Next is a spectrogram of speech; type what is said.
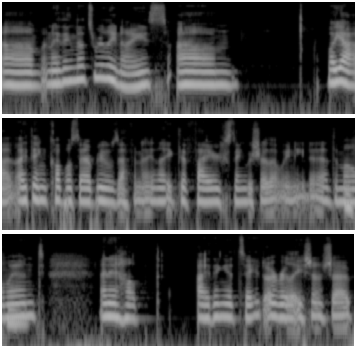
Um, and I think that's really nice. Um, but yeah, I think couples therapy was definitely like the fire extinguisher that we needed at the Mhm. moment, and it helped. I think it saved our relationship,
